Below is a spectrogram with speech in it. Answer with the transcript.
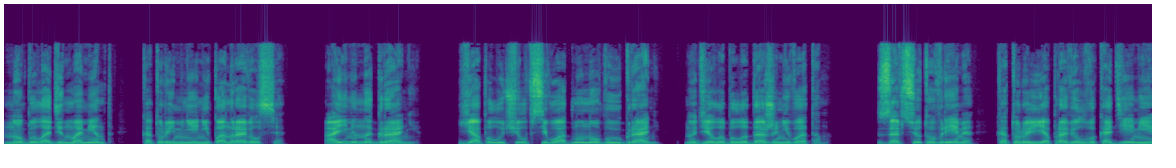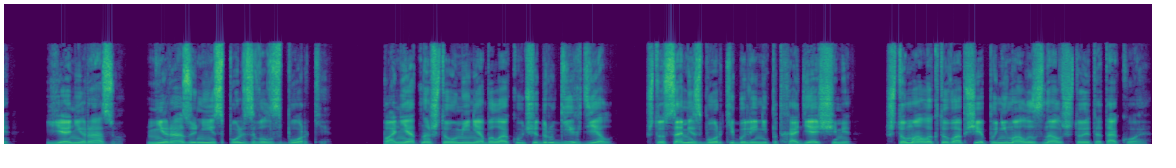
Но был один момент, который мне не понравился, а именно грани. Я получил всего одну новую грань, но дело было даже не в этом. За все то время, которое я провел в академии, я ни разу, ни разу не использовал сборки. Понятно, что у меня была куча других дел, что сами сборки были неподходящими, что мало кто вообще понимал и знал, что это такое.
